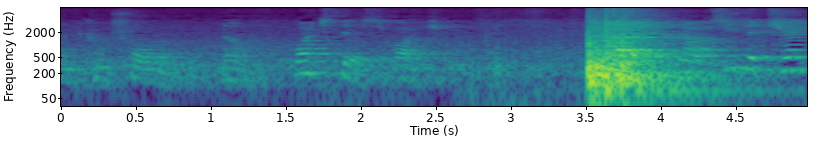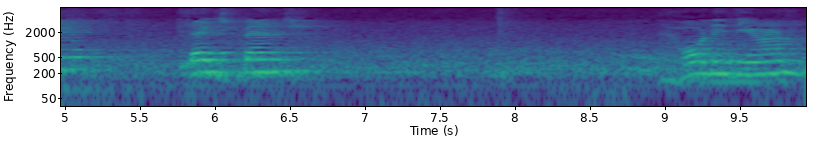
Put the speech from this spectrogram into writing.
and control him. Now, watch this, watch. Now, see the check, legs bent, holding the arm,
